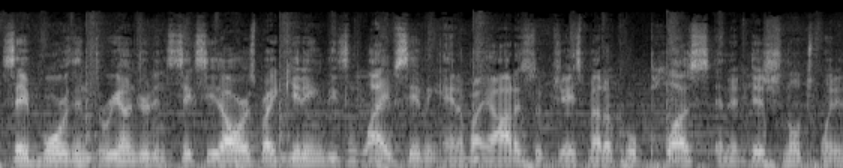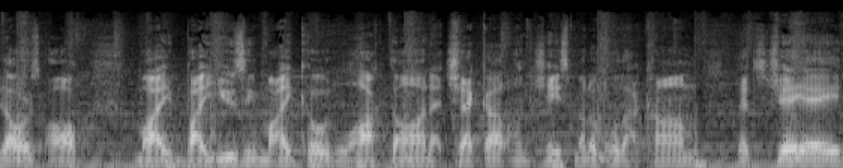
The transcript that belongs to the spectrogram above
Save more than $360 by getting these life saving antibiotics with Jase Medical plus an additional $20 off my, by using my code locked on at checkout on jasemedical.com. That's J A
